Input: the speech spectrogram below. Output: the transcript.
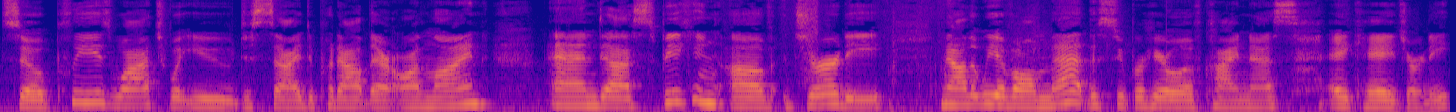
So please watch what you decide to put out there online and uh, speaking of Jerdy, now that we have all met the superhero of kindness, aka Jerdy,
